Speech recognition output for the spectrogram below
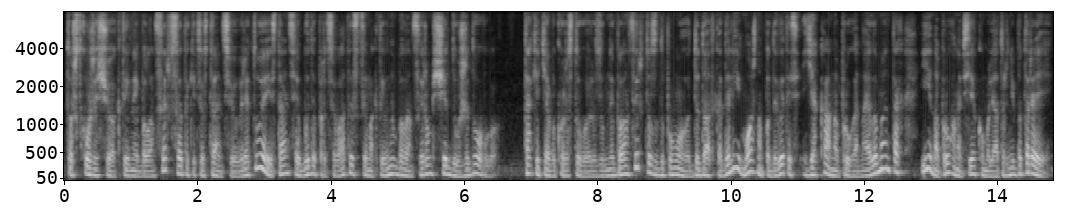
Тож схоже, що активний балансир все-таки цю станцію врятує, і станція буде працювати з цим активним балансиром ще дуже довго. Так як я використовую розумний балансир, то за допомогою додатка DALI можна подивитись, яка напруга на елементах і напруга на всі акумуляторні батареї.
